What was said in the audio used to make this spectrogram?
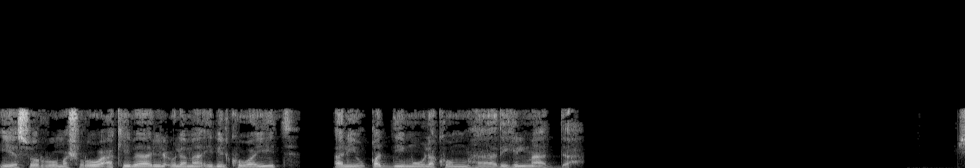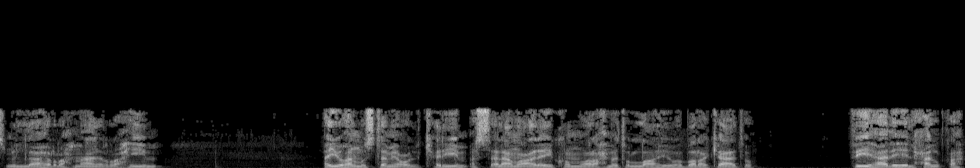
يسر مشروع كبار العلماء بالكويت أن يقدم لكم هذه المادة. بسم الله الرحمن الرحيم. أيها المستمع الكريم السلام عليكم ورحمة الله وبركاته. في هذه الحلقة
